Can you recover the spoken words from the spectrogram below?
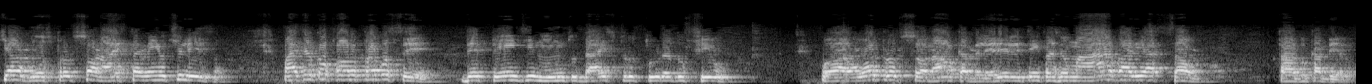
Que alguns profissionais também utilizam. Mas é o que eu falo para você. Depende muito da estrutura do fio. O, profissional cabeleireiro ele tem que fazer uma avaliação tá, do cabelo.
